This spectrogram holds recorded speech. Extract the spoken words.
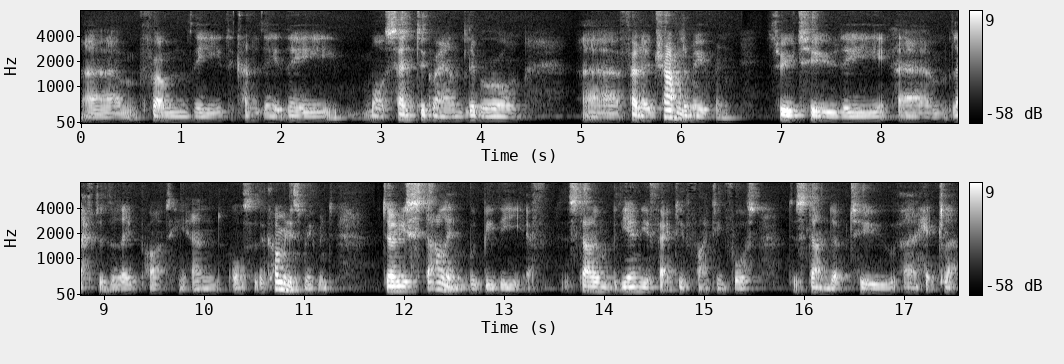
um, from the, the, kind of the, the more centre ground liberal uh, fellow traveller movement through to the um, left of the Labour Party and also the Communist movement. only Stalin would be the Stalin would be the only effective fighting force to stand up to uh, Hitler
